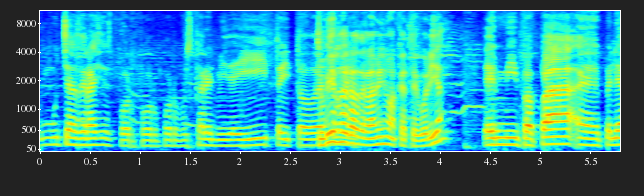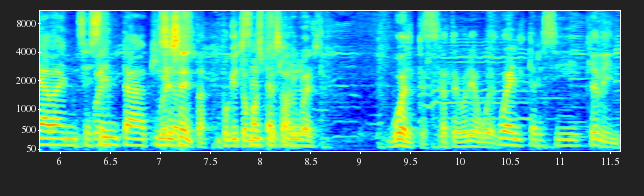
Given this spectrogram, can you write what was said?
Muchas gracias por, por, buscar el videíto y todo eso. ¿Tu viejo era de la misma categoría? Eh, mi papá eh, peleaba en 60 kilos. 60, un poquito más pesado. Welter, categoría Welter. Welter, sí. Qué lindo.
